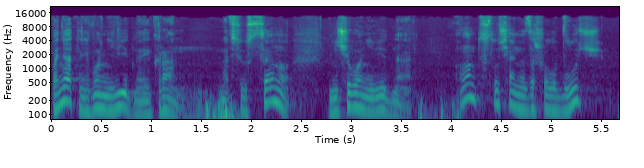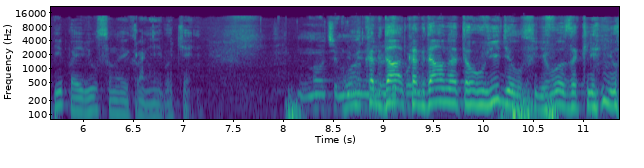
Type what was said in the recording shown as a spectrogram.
Понятно, его не видно, экран на всю сцену, ничего не видно. Он случайно зашел в луч и появился на экране его тень. Но, тем не Он, менее, когда, когда он это увидел, его заклинил,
